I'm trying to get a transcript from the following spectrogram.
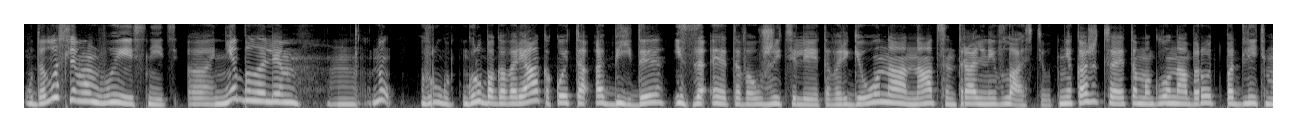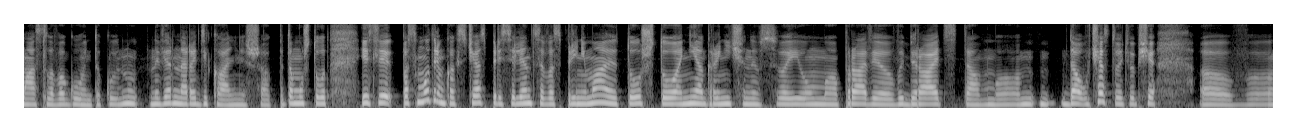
удалось ли вам выяснить, э, не было ли, ну, гру- грубо говоря, какой-то обиды из-за этого у жителей этого региона на центральные власти? Вот мне кажется, это могло, наоборот, подлить масло в огонь, такой, ну, наверное, радикальный шаг. Потому что вот если посмотрим, как сейчас переселенцы воспринимают то, что они ограничены в своем э, праве выбирать, там, э, да, участвовать вообще э, в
